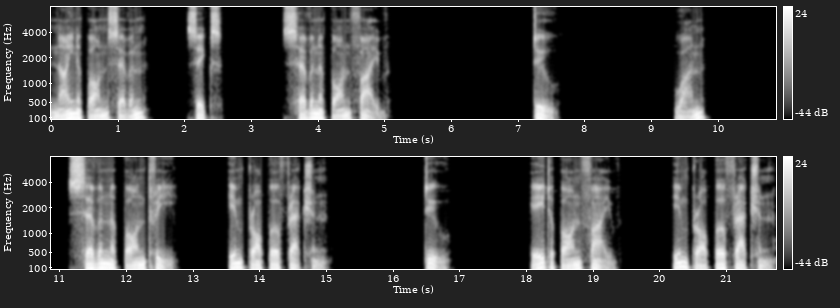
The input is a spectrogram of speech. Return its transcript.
9 upon 7 6 7 upon 5 2 1 7 upon 3 improper fraction. 2 8 upon 5 improper fraction.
